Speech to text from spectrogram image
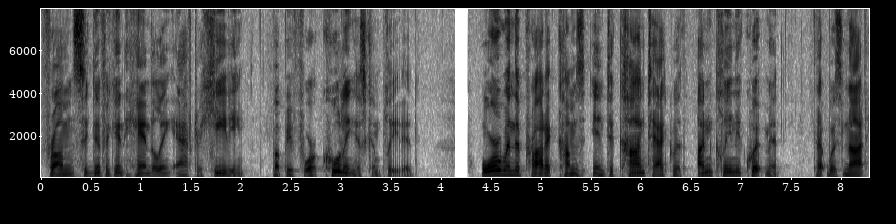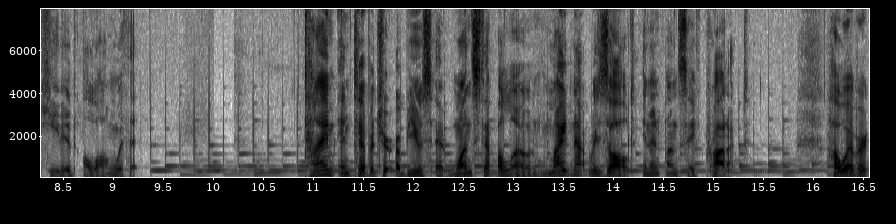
from significant handling after heating but before cooling is completed, or when the product comes into contact with unclean equipment that was not heated along with it. Time and temperature abuse at one step alone might not result in an unsafe product. However,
